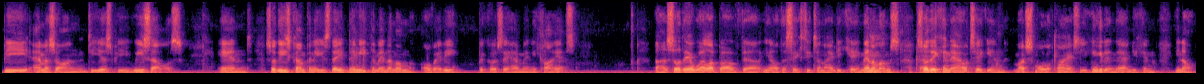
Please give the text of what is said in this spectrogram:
be Amazon DSP resellers and so these companies, they, they meet the minimum already because they have many clients. Uh, so they're well above the you know the 60 to 90k minimums. Okay. So they can now take in much smaller clients. So you can get in there and you can you know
